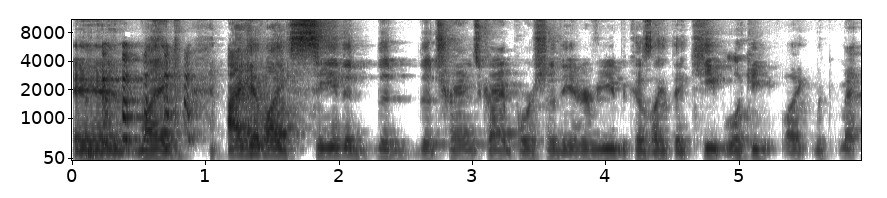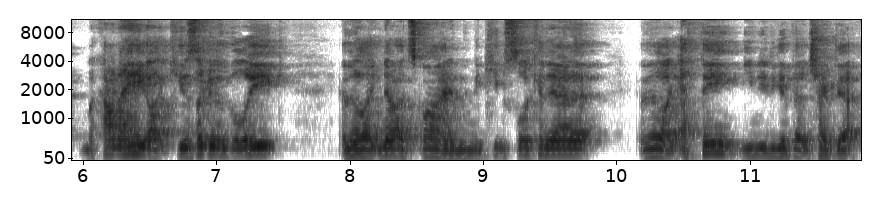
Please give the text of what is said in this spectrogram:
and like I can like see the, the the transcribed portion of the interview because like they keep looking like McConaughey like keeps looking at the leak, and they're like, no, it's fine, and he keeps looking at it. And they're like, I think you need to get that checked out.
